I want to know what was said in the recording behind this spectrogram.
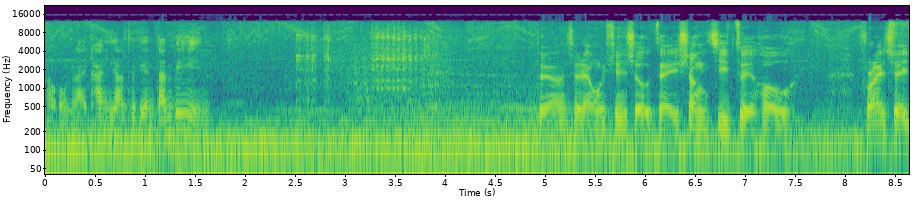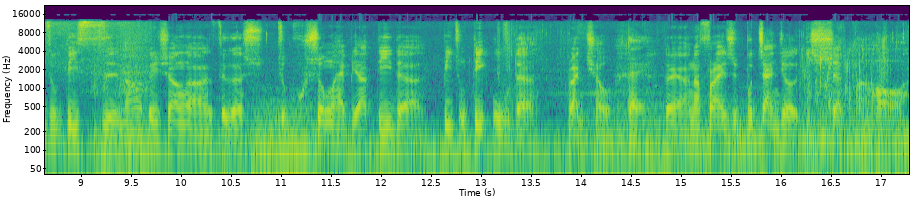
好，我们来看一下这边单兵营。对啊，这两位选手在上一季最后。Fly 是 A 组第四，然后对上啊这个就顺位还比较低的 B 组第五的软球。对对啊，那 Fly 是不战就一胜嘛，哦，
